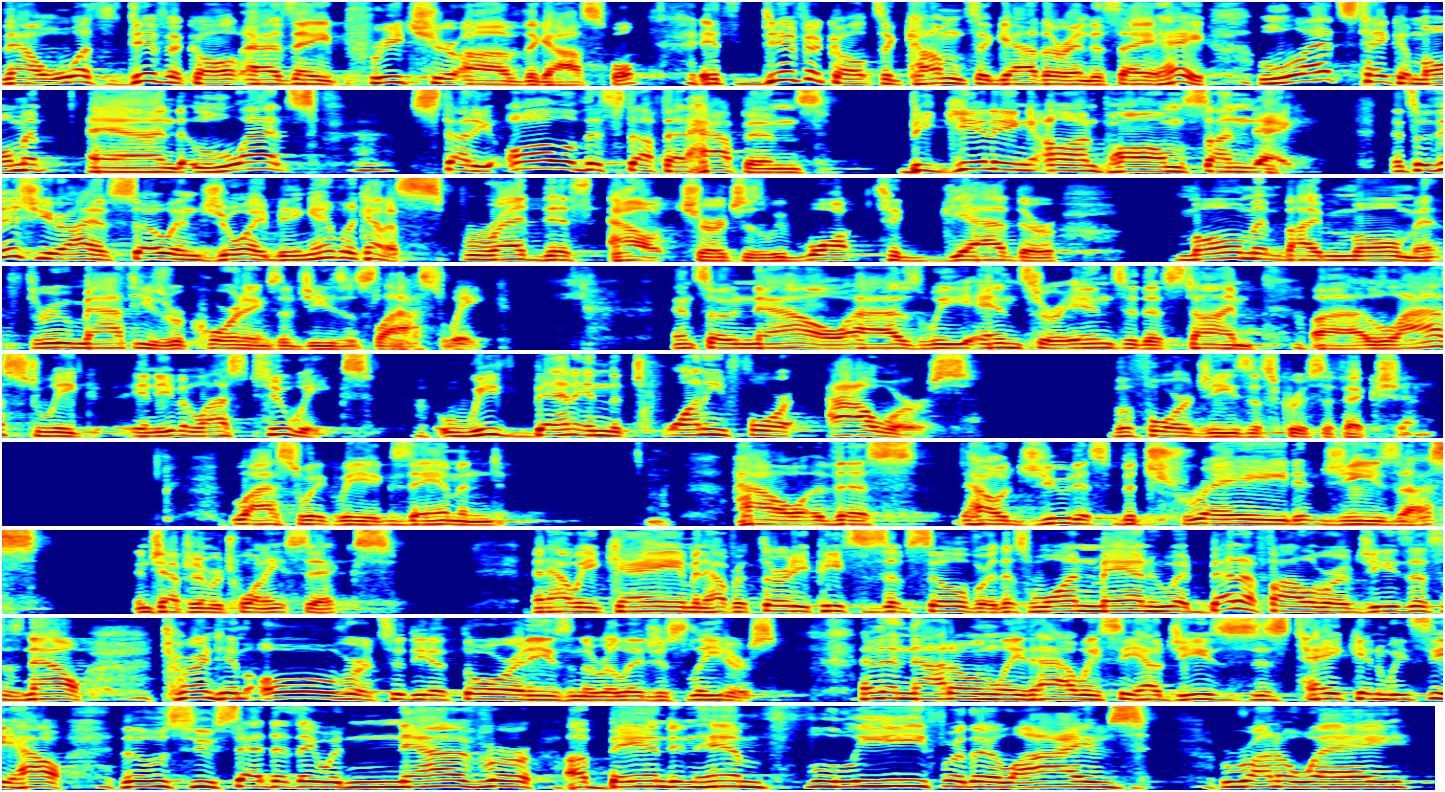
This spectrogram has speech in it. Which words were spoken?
Now, what's difficult as a preacher of the gospel, it's difficult to come together and to say, hey, let's take a moment and let's study all of this stuff that happens beginning on Palm Sunday. And so this year I have so enjoyed being able to kind of spread this out, church, as we've walked together moment by moment through Matthew's recordings of Jesus last week. And so now, as we enter into this time, uh, last week and even last two weeks, we've been in the 24 hours before Jesus' crucifixion. Last week, we examined how this, how Judas betrayed Jesus in chapter number 26 and how he came and how for 30 pieces of silver, this one man who had been a follower of Jesus has now turned him over to the authorities and the religious leaders. And then not only that, we see how Jesus is taken. We see how those who said that they would never abandon him flee for their lives, run away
